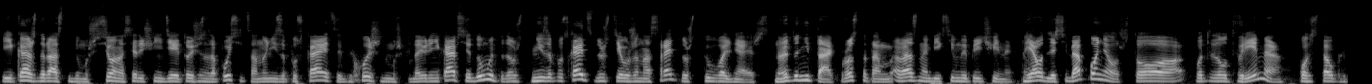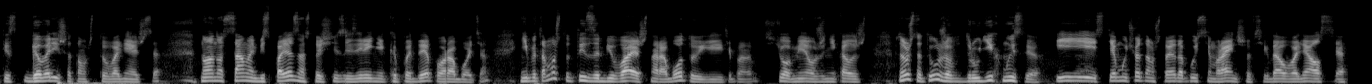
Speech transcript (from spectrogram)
И каждый раз ты думаешь, все, на следующей неделе точно запустится, оно не запускается, и ты ходишь и думаешь, наверняка все думают, потому что не запускается, потому что тебе уже насрать, потому что ты увольняешься. Но это не так, просто там разные объективные причины. Я вот для себя понял, что вот это вот время, после того, как ты говоришь о том, что ты увольняешься, но оно самое бесполезное с точки зрения КПД по работе. Не потому, что ты забиваешь на работу и типа, все, меня уже не колышет, потому что ты уже в других мыслях. И с тем учетом, что я, допустим, раньше всегда увольнялся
